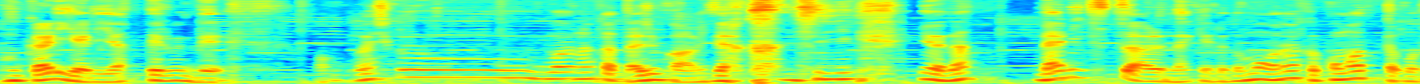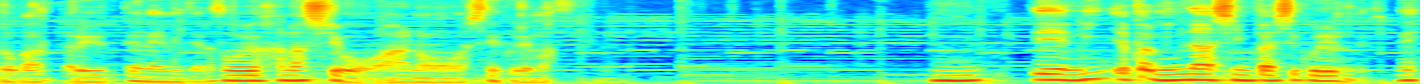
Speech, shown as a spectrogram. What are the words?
ガリガリやってるんで、まあ小林くんはなんか大丈夫かみたいな感じにはな、なりつつあるんだけれども、なんか困ったことがあったら言ってね、みたいな、そういう話を、あの、してくれます。で、やっぱりみんな心配してくれるんですね。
